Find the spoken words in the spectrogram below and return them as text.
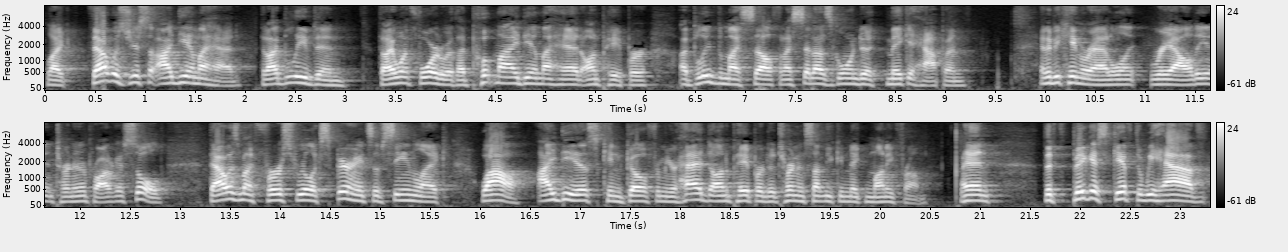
Like, that was just an idea in my head that I believed in that I went forward with. I put my idea in my head on paper. I believed in myself and I said I was going to make it happen. And it became a reality and turned into a product I sold. That was my first real experience of seeing like, wow, ideas can go from your head on paper to turn into something you can make money from. And the biggest gift that we have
